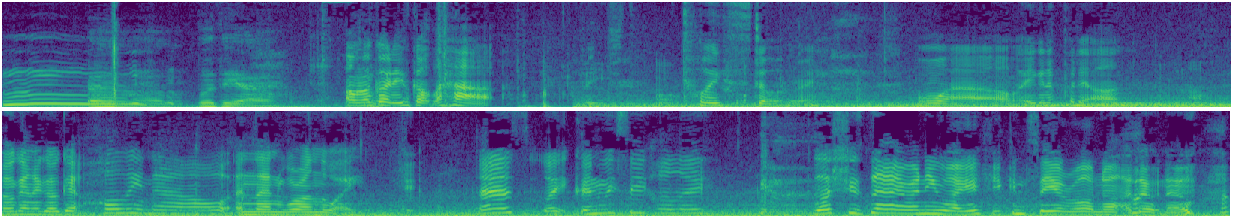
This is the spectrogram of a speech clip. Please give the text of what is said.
Oh, bloody hell. Oh my god, he's got the hat. Beast. Toy Story. Wow. Are you gonna put it on? We're gonna go get Holly now, and then we're on the way. There's. Wait, can we see Holly? Well, she's there anyway. If you can see her or not, I don't know.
